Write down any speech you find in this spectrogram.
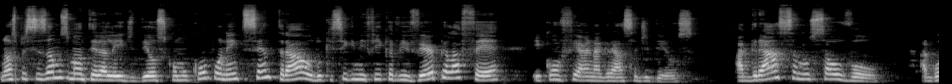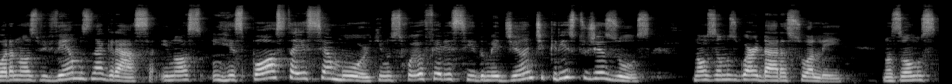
nós precisamos manter a lei de Deus como componente central do que significa viver pela fé e confiar na graça de Deus. A graça nos salvou. Agora nós vivemos na graça e nós, em resposta a esse amor que nos foi oferecido mediante Cristo Jesus, nós vamos guardar a sua lei. Nós vamos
